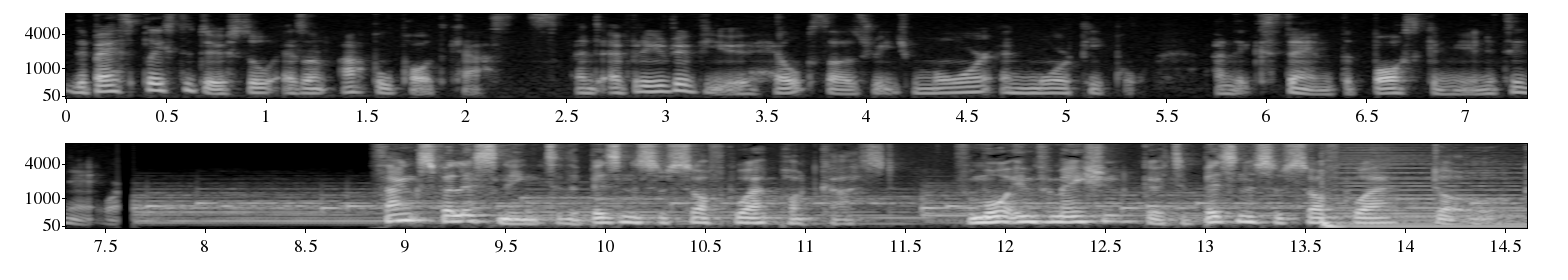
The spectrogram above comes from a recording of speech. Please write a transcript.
The best place to do so is on Apple Podcasts, and every review helps us reach more and more people and extend the BoS Community Network. Thanks for listening to the Business of Software podcast. For more information, go to businessofsoftware.org.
